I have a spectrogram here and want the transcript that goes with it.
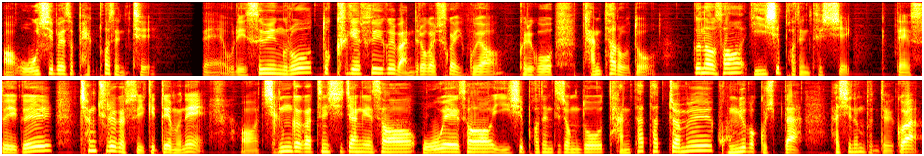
어, 50에서 100% 네, 우리 스윙으로 또 크게 수익을 만들어 갈 수가 있고요. 그리고 단타로도 끊어서 20%씩 네, 수익을 창출해 갈 수 있기 때문에 어, 지금과 같은 시장에서 5에서 20% 정도 단타 타점을 공유받고 싶다 하시는 분들과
